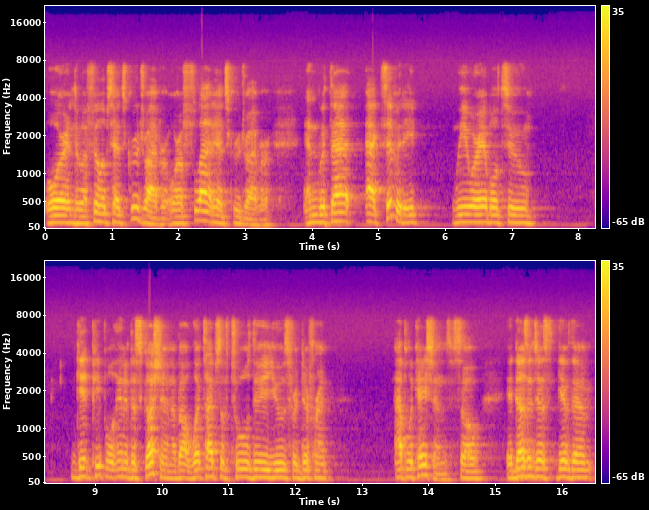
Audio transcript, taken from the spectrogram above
or into a Phillips head screwdriver, or a flathead screwdriver. And with that activity, we were able to get people in a discussion about what types of tools do you use for different applications. So it doesn't just give them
